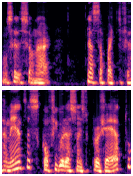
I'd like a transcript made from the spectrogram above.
Vamos selecionar nessa parte de ferramentas, configurações do projeto.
